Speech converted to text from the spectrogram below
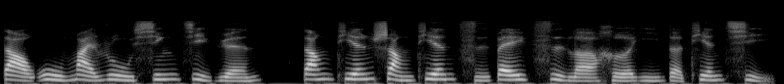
道悟迈入新纪元。当天上天慈悲赐了合宜的天气。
